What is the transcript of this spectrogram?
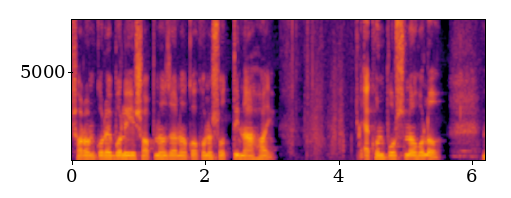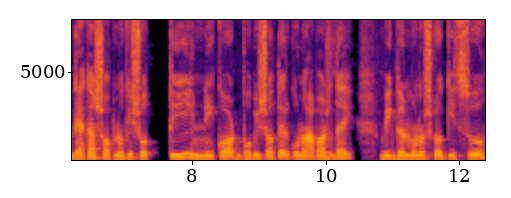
স্মরণ করে বলি এই স্বপ্ন যেন কখনো সত্যি না হয়। এখন প্রশ্ন হলো, দেখা স্বপ্ন কি সত্যি? নিকট ভবিষ্যতের কোনো আভাস দেয়? বিজ্ঞান মনস্ক কিছু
